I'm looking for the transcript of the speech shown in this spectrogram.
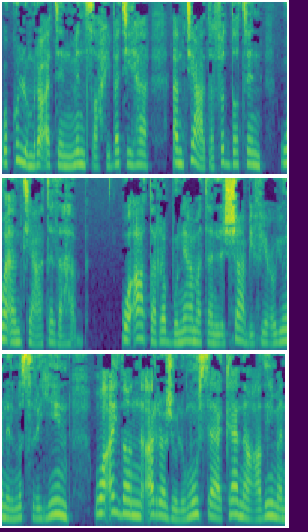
وكل امرأة من صاحبتها أمتعة فضة وأمتعة ذهب. وأعطى الرب نعمة للشعب في عيون المصريين وأيضا الرجل موسى كان عظيما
